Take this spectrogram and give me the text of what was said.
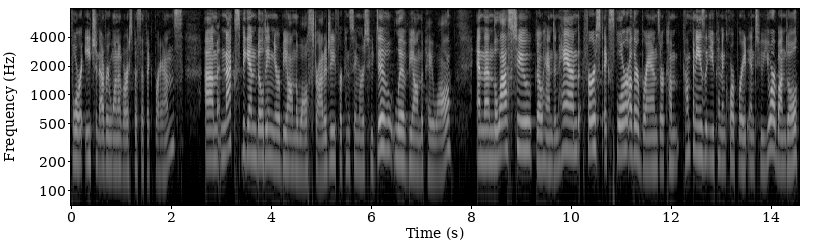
for each and every one of our specific brands. Um, next, begin building your beyond the wall strategy for consumers who do live beyond the paywall. And then the last two go hand in hand. First, explore other brands or com companies that you can incorporate into your bundle,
